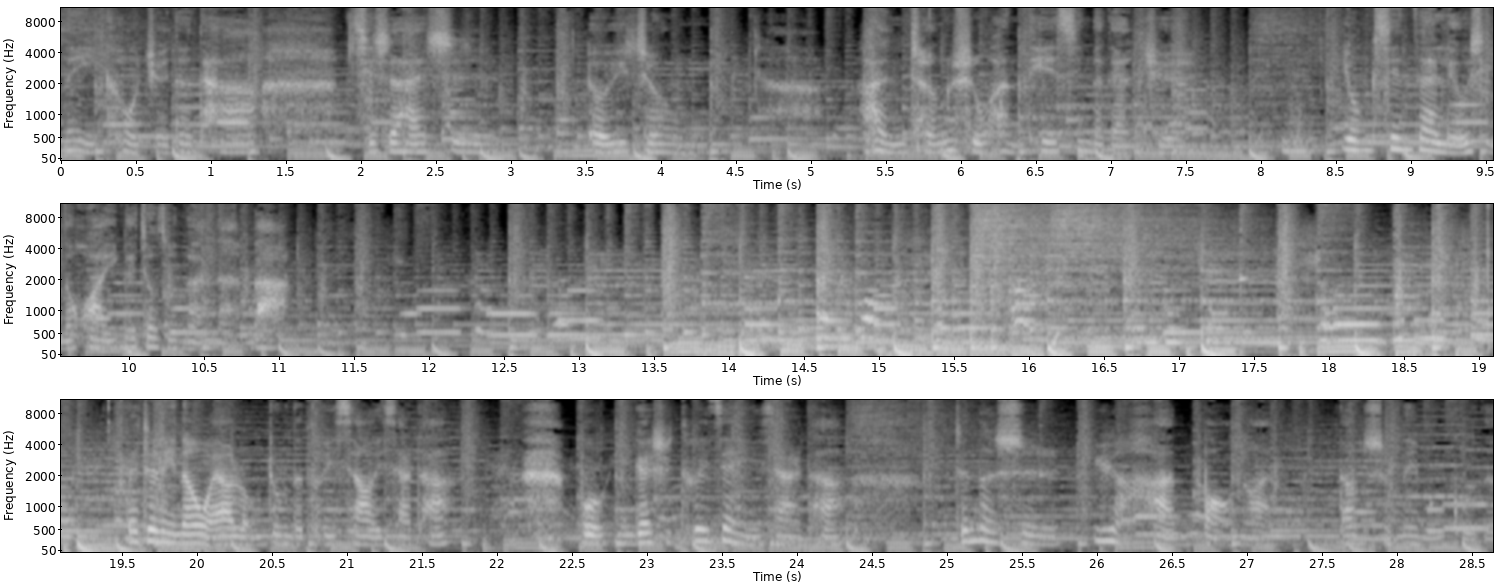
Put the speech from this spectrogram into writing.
那一刻我觉得他其实还是有一种很成熟、很贴心的感觉。嗯，用现在流行的话，应该叫做暖男吧。这里呢，我要隆重的推销一下他，不应该是推荐一下他，真的是御寒保暖，当时内蒙古的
